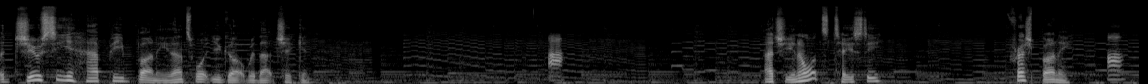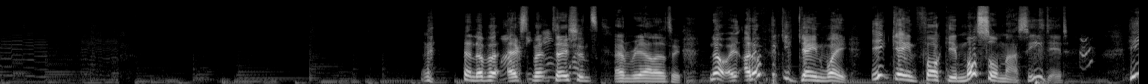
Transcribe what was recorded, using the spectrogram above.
a juicy, happy bunny. That's what you got with that chicken. Ah. Actually, you know what's tasty? Fresh bunny. Ah. Another What? Expectations and reality. No, I, I don't think he gained weight. He gained fucking muscle mass. He did. He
